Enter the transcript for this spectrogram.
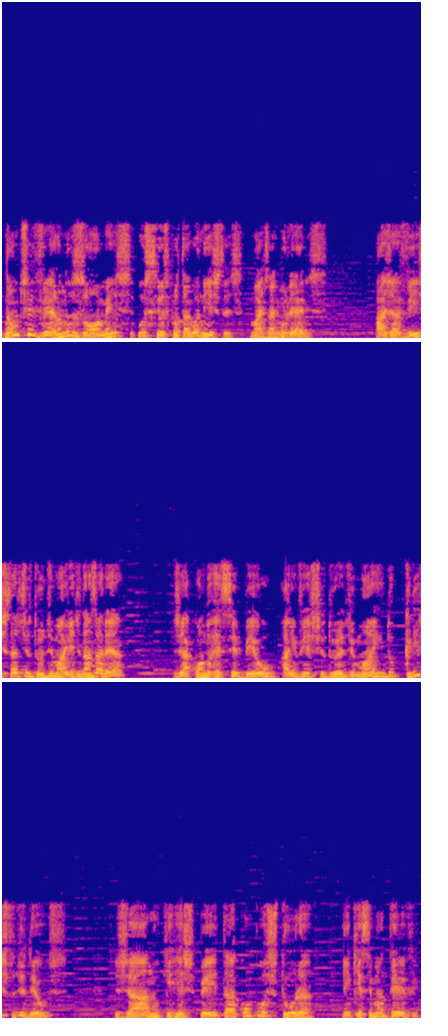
não tiveram nos homens os seus protagonistas, mas nas mulheres haja vista a atitude de Maria de Nazaré, já quando recebeu a investidura de mãe do Cristo de Deus, já no que respeita à compostura em que se manteve,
